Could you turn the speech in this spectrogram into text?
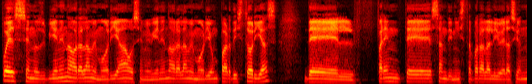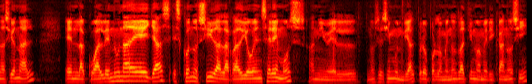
pues se nos vienen ahora a la memoria o se me vienen ahora a la memoria un par de historias del Frente Sandinista para la Liberación Nacional en la cual en una de ellas es conocida la radio Venceremos a nivel, no sé si mundial, pero por lo menos latinoamericano sí,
